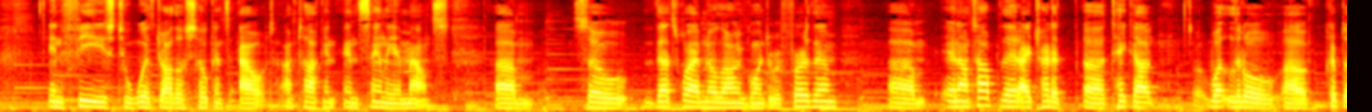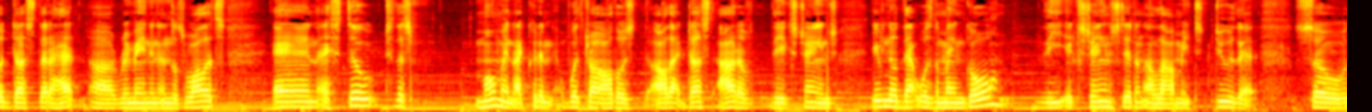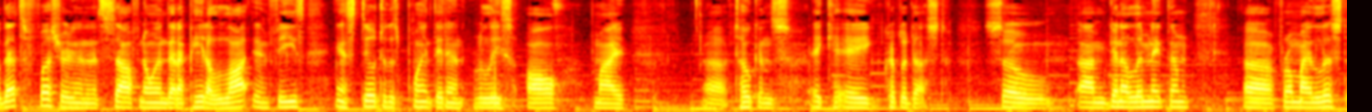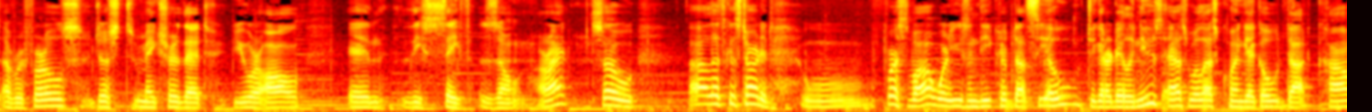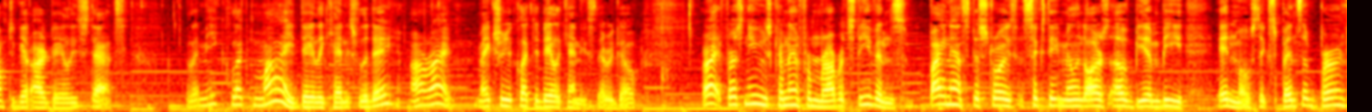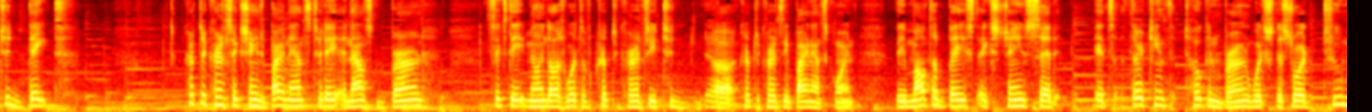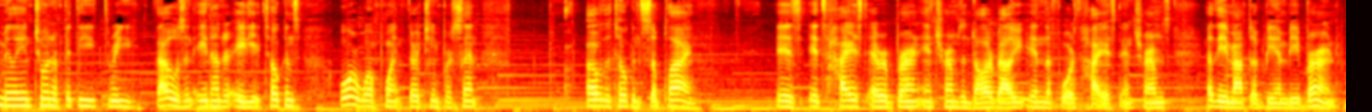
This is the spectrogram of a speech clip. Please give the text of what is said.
in fees to withdraw those tokens out. I'm talking insanely amounts. Um, so that's why I'm no longer going to refer them. Um, and on top of that, I try to uh, take out what little uh, crypto dust that I had uh, remaining in those wallets, and I still, to this moment, I couldn't withdraw all those all that dust out of the exchange, even though that was the main goal. The exchange didn't allow me to do that, so that's frustrating in itself, knowing that I paid a lot in fees, and still to this point, they didn't release all my uh, tokens, aka crypto dust. So I'm gonna eliminate them uh, from my list of referrals. Just to make sure that you are all in the safe zone. All right. So uh, let's get started. First of all, we're using decrypt.co to get our daily news, as well as CoinGecko.com to get our daily stats. Let me collect my daily candies for the day. All right. Make sure you collect your daily candies. There we go. All right, first news coming in from Robert Stevens. Binance destroys $68 million of BNB in most expensive burn to date. Cryptocurrency exchange Binance today announced burned $68 million worth of cryptocurrency to uh, cryptocurrency Binance coin. The Malta-based exchange said its 13th token burn, which destroyed 2,253,888 tokens, or 1.13% of the token supply is its highest ever burn in terms of dollar value and the fourth highest in terms of the amount of BNB burned.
